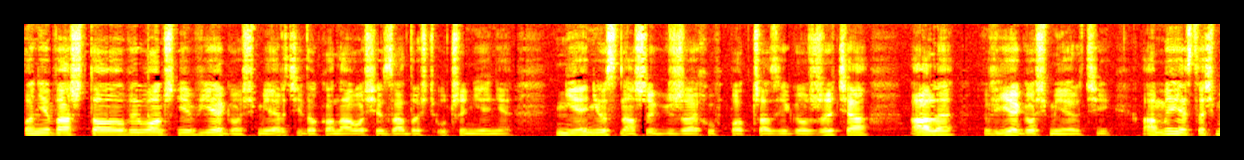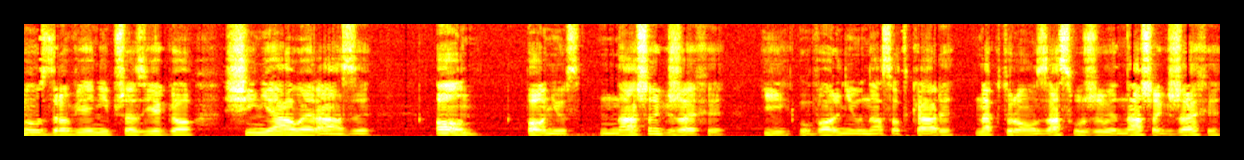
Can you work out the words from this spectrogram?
ponieważ to wyłącznie w Jego śmierci dokonało się zadośćuczynienie. Nie niósł naszych grzechów podczas Jego życia, ale w Jego śmierci, a my jesteśmy uzdrowieni przez Jego siniałe razy. On poniósł nasze grzechy i uwolnił nas od kary, na którą zasłużyły nasze grzechy,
